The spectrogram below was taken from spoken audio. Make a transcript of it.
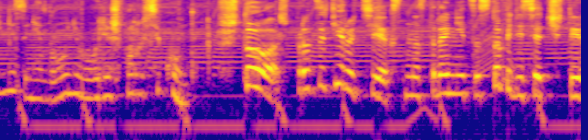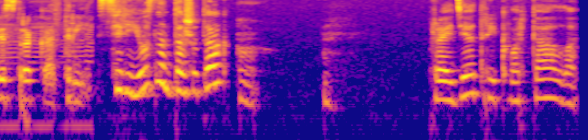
Прочтение заняло у него лишь пару секунд. Что ж, процитирую текст на странице 154, строка 3. Серьезно, даже так? А. Пройдя три квартала,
